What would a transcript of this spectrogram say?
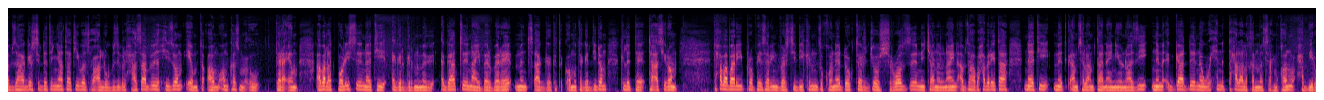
ኣብዚ ሃገር ስደተኛታት ይበዝሑ ኣለዉ ብዝብል ሓሳብ ሒዞም እዮም ተቃውሞኦም ከስምዑ ተራእዮም ኣባላት ፖሊስ ነቲ ዕግርግር ንምዕጋት ናይ በርበረ ምንፃግ ክጥቀሙ ተገዲዶም ክልተ ተኣሲሮም ተሓባባሪ ፕሮፌሰር ዩኒቨርሲቲ ዲክን ዝኾነ ዶክተር ጆሽ ሮዝ ንቻነል ናይን ኣብ ዝሃቦ ሓበሬታ ነቲ ምጥቃም ሰላምታ ናይ ኒዮናዚ ንምእጋድ ነዊሕን እተሓላለኸን መስርሕ ምዃኑ ሓቢሩ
